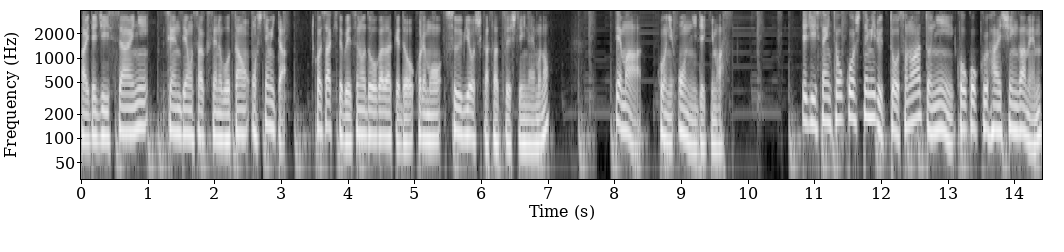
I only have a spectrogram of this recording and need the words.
はい。で、実際に宣伝を作成のボタンを押してみた。これさっきと別の動画だけど、これも数秒しか撮影していないもの。で、まあ、こういううにオンにできます。で、実際に投稿してみると、その後に広告配信画面、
